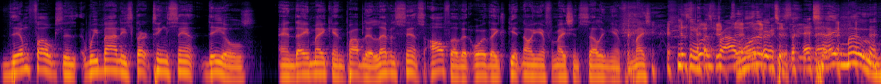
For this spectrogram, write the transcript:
Them folks is we buying these 13 cent deals and they making probably 11 cents off of it or they getting all your information, selling your information. That's probably One of the what two.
